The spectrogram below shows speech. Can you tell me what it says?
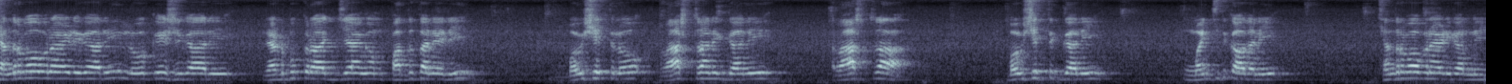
చంద్రబాబు నాయుడు గారి లోకేష్ గారి రెడ్ బుక్ రాజ్యాంగం పద్ధతి అనేది భవిష్యత్తులో రాష్ట్రానికి కానీ రాష్ట్ర భవిష్యత్తుకు కానీ మంచిది కాదని చంద్రబాబు నాయుడు గారిని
